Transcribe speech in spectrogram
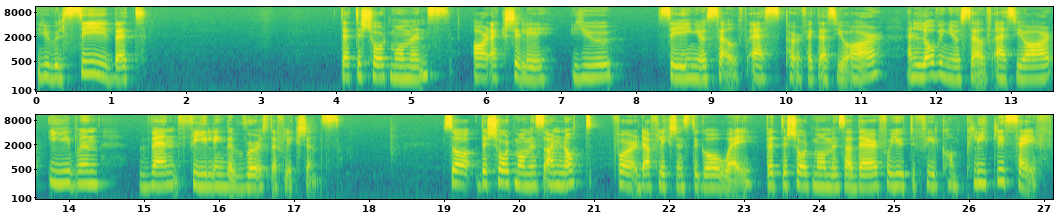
you will see that, that the short moments are actually you seeing yourself as perfect as you are and loving yourself as you are even when feeling the worst afflictions. So the short moments are not for the afflictions to go away, but the short moments are there for you to feel completely safe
